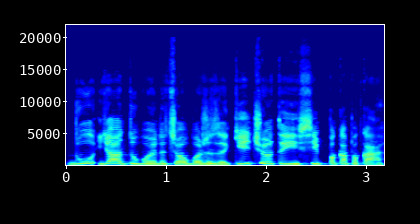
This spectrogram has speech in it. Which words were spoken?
Ну, я думаю, на цьому можна закінчувати. І всім пока-пока.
